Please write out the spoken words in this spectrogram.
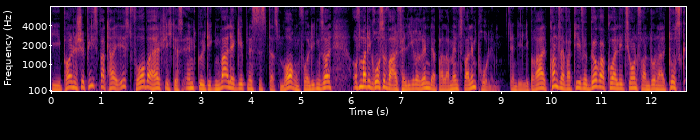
Die polnische Peace-Partei ist vorbehaltlich des endgültigen Wahlergebnisses, das morgen vorliegen soll, offenbar die große Wahlverliererin der Parlamentswahl in Polen. Denn die liberal-konservative Bürgerkoalition von Donald Tusk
